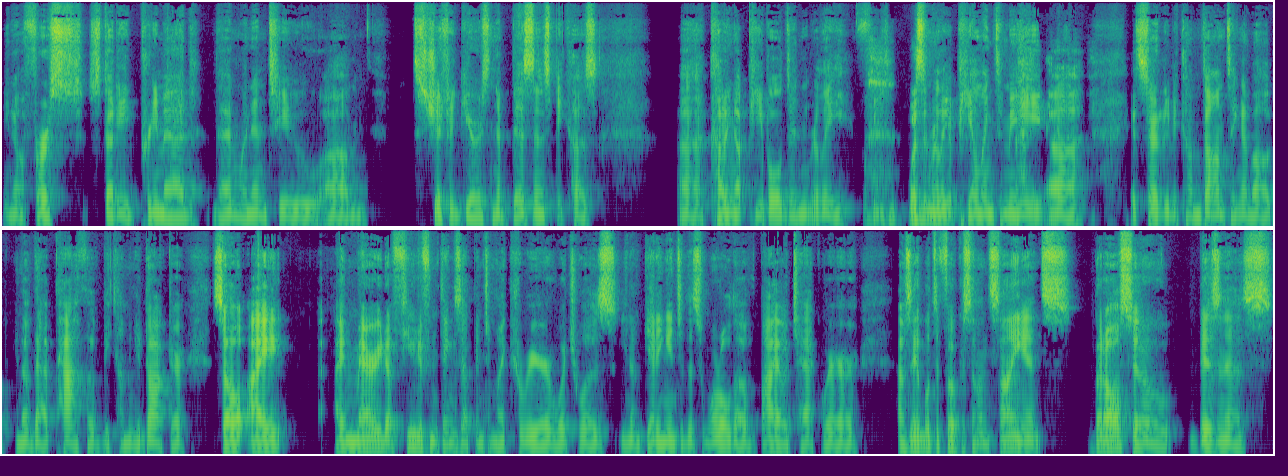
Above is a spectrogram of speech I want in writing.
you know, first studied pre med, then went into um, shifted gears into business because uh, cutting up people didn't really wasn't really appealing to me. Uh, it started to become daunting about you know that path of becoming a doctor. So I I married a few different things up into my career, which was you know getting into this world of biotech where I was able to focus on science, but also business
